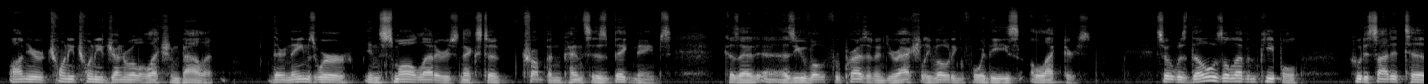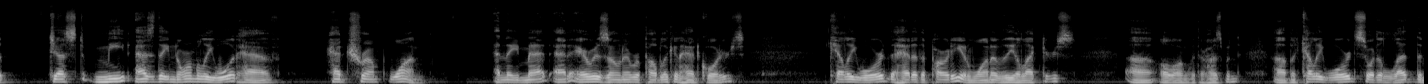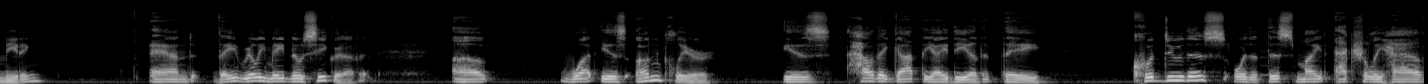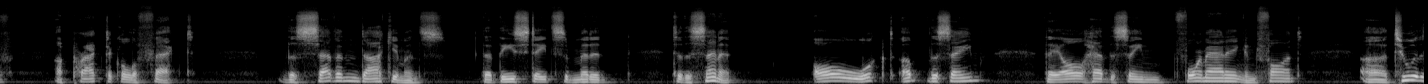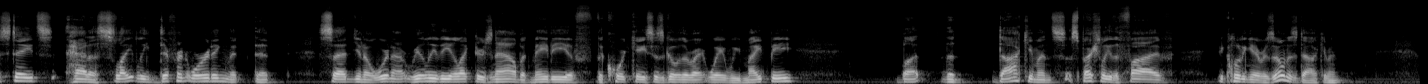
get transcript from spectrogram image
on your 2020 general election ballot. Their names were in small letters next to Trump and Pence's big names, because as you vote for president, you're actually voting for these electors. So it was those 11 people who decided to just meet as they normally would have had Trump won. And they met at Arizona Republican headquarters. Kelli Ward, the head of the party and one of the electors, uh, along with her husband. Uh, but Kelli Ward sort of led the meeting, and they really made no secret of it. Uh, what is unclear is how they got the idea that they could do this or that this might actually have a practical effect. The seven documents that these states submitted to the Senate all looked up the same. They all had the same formatting and font. Uh, two of the states had a slightly different wording that, that said, you know, we're not really the electors now, but maybe if the court cases go the right way, we might be. But the documents, especially the five, including Arizona's document,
